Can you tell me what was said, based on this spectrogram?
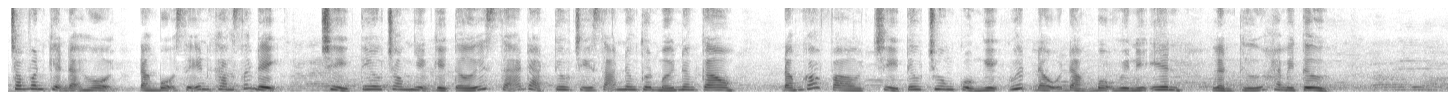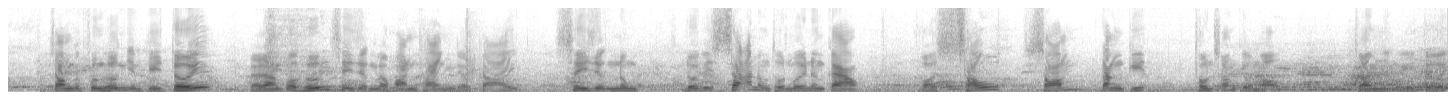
Trong văn kiện đại hội, Đảng bộ xã Yên Khang xác định chỉ tiêu trong nhiệm kỳ tới sẽ đạt tiêu chí xã nông thôn mới nâng cao, đóng góp vào chỉ tiêu chung của nghị quyết đại hội Đảng bộ huyện Ý Yên lần thứ 24. Trong cái phương hướng nhiệm kỳ tới là đang có hướng xây dựng là hoàn thành được cái xây dựng nông đối với xã nông thôn mới nâng cao và 6 xóm đăng ký thôn xóm kiểu mẫu trong những kỳ tới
